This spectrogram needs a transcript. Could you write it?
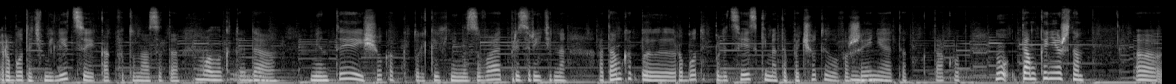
работать в милиции, как вот у нас это... Мало кто, да. да менты, еще как только их не называют презрительно. А там как бы работать полицейским, это почет и уважение, mm-hmm. это так вот. Ну, там, конечно, э,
